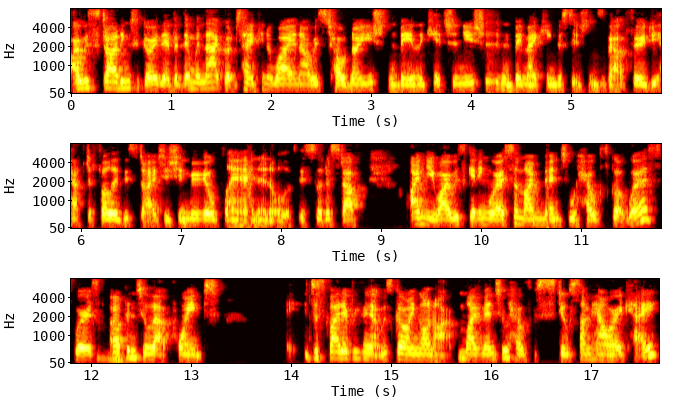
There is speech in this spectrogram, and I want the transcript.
I was starting to go there, but then when that got taken away and I was told, no, you shouldn't be in the kitchen, you shouldn't be making decisions about food, you have to follow this dietitian meal plan and all of this sort of stuff, I knew I was getting worse and my mental health got worse. Whereas mm-hmm. up until that point, despite everything that was going on, my mental health was still somehow okay.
